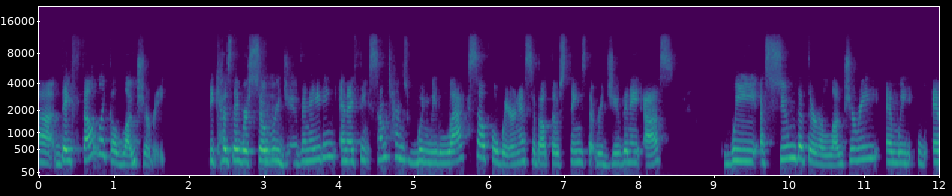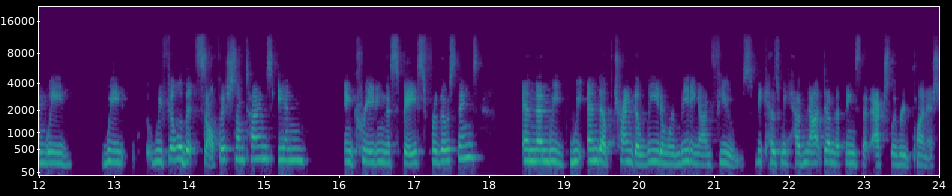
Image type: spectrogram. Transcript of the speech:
uh, they felt like a luxury because they were so mm. rejuvenating. And I think sometimes when we lack self awareness about those things that rejuvenate us, we assume that they're a luxury and we and we we we feel a bit selfish sometimes in in creating the space for those things. And then we we end up trying to lead and we're leading on fumes because we have not done the things that actually replenish.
